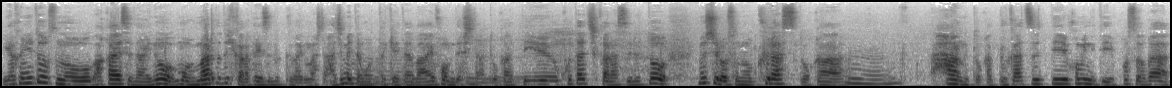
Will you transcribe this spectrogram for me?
う。逆に言うとその若い世代のもう生まれた時からフェイスブックがありました。初めて持った携帯は iPhone でしたとかっていう子たちからするとむしろそのクラスとかうん班とか部活っていうコミュニティこそが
